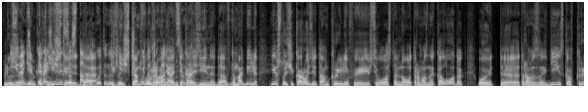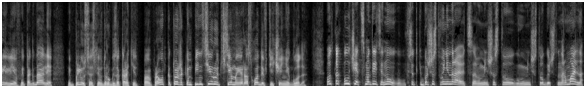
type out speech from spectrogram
плюс И затем техническое, да, нужно, техническое обслуживание антикоррозийное да, Мгм. автомобиля, и в случае коррозии там крыльев и всего остального, тормозных колодок, ой, э, тормозных дисков, крыльев и так далее, и плюс если вдруг закоротит проводка, тоже компенсирует все мои расходы в течение года. Вот как получается, смотрите, ну, все-таки большинству не нравится, меньшинство, меньшинство говорит, что нормально.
